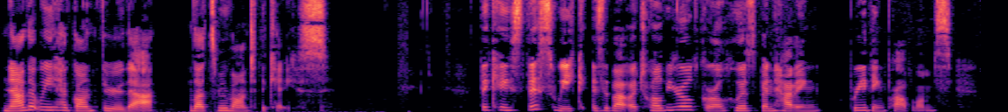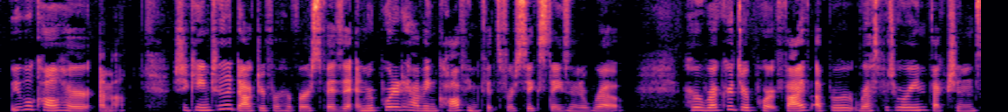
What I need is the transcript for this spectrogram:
Now that we have gone through that, let's move on to the case. The case this week is about a 12 year old girl who has been having breathing problems. We will call her Emma. She came to the doctor for her first visit and reported having coughing fits for six days in a row. Her records report five upper respiratory infections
